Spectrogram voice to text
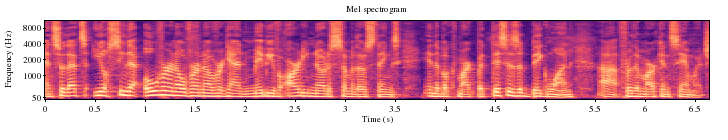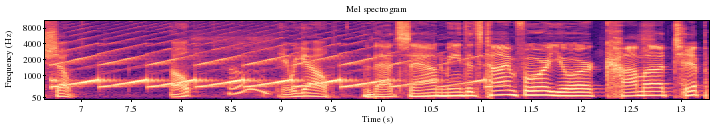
And so that's you'll see that over and over and over again. Maybe you've already noticed some of those things in the book Mark, but this is a big one uh, for the Markan sandwich. So, oh, here we go. That sound means it's time for your comma tip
